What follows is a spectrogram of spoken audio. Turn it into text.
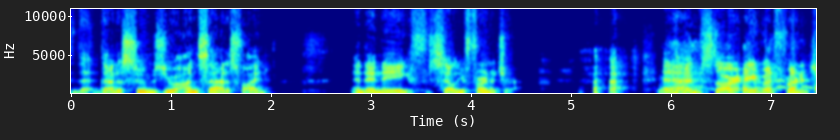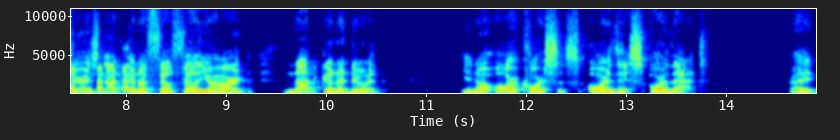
that, that assumes you're unsatisfied. And then they sell you furniture and I'm sorry, but furniture is not going to fulfill your heart. Not going to do it. You know, or courses, or this, or that, right?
